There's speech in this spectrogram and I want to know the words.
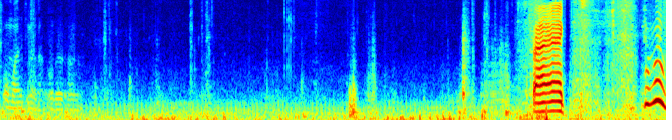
pemancing lah strike Wuhu.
